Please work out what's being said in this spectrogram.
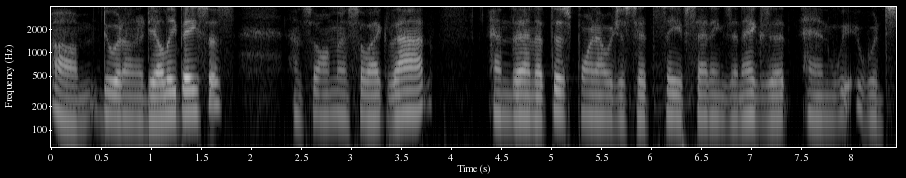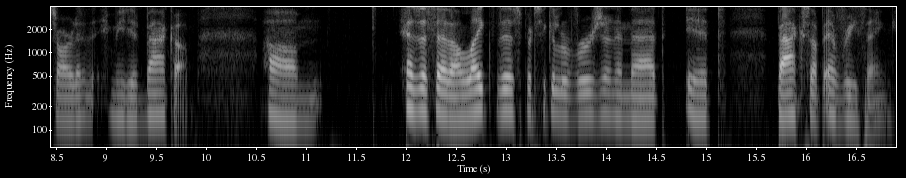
um, do it on a daily basis. And so I'm going to select that. And then at this point, I would just hit Save Settings and Exit, and we would start an immediate backup. Um, as I said, I like this particular version in that it backs up everything.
